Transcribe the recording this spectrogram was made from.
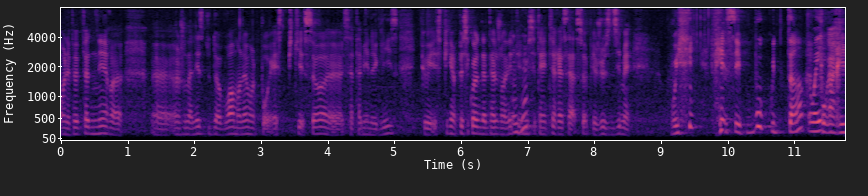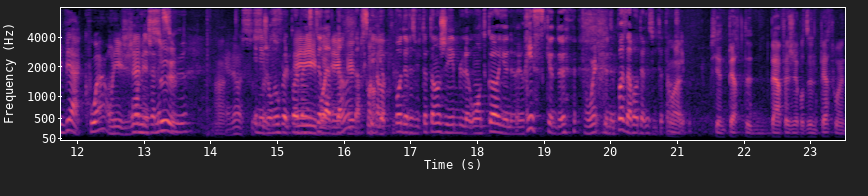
on avait fait venir euh, un journaliste du devoir, mon avis, pour expliquer ça, sa famille d'église, puis expliquer un peu c'est quoi le data journaliste, puis lui mm-hmm. s'était intéressé à ça, puis il a juste dit, mais oui, mais c'est beaucoup de temps pour arriver à quoi? On n'est jamais, jamais, sûr. Et les journaux ne veulent pas investir là-dedans parce qu'il n'y a pas de résultats tangibles, ou en tout cas, il y a un risque de, de ne pas avoir de résultats tangibles. Puis il y a une perte, de, ben, en fait, je pas dire une perte ou une,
